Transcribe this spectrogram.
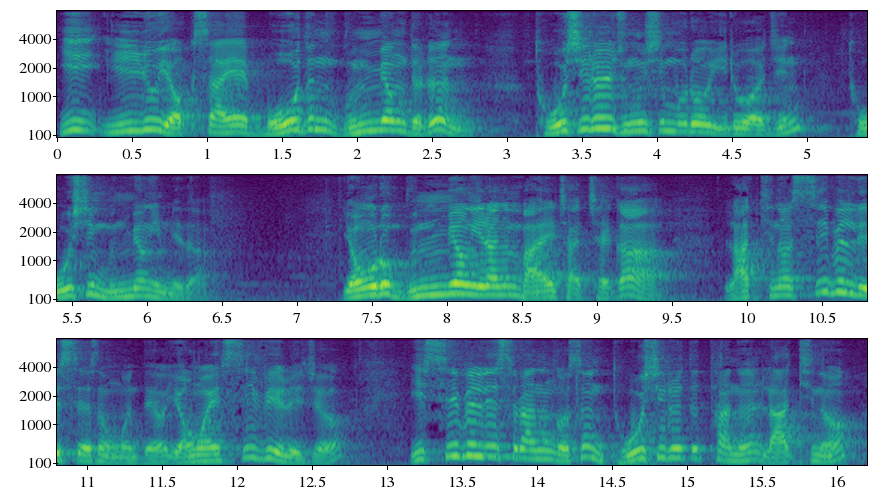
이 인류 역사의 모든 문명들은 도시를 중심으로 이루어진 도시 문명입니다. 영어로 문명이라는 말 자체가 라틴어 civilis에서 온 건데요. 영어의 civil이죠. 이 civilis라는 것은 도시를 뜻하는 라틴어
